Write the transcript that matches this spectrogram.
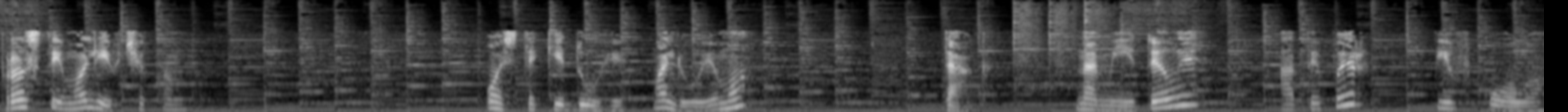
Простим олівчиком. Ось такі дуги малюємо. Так, намітили. А тепер півколо.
